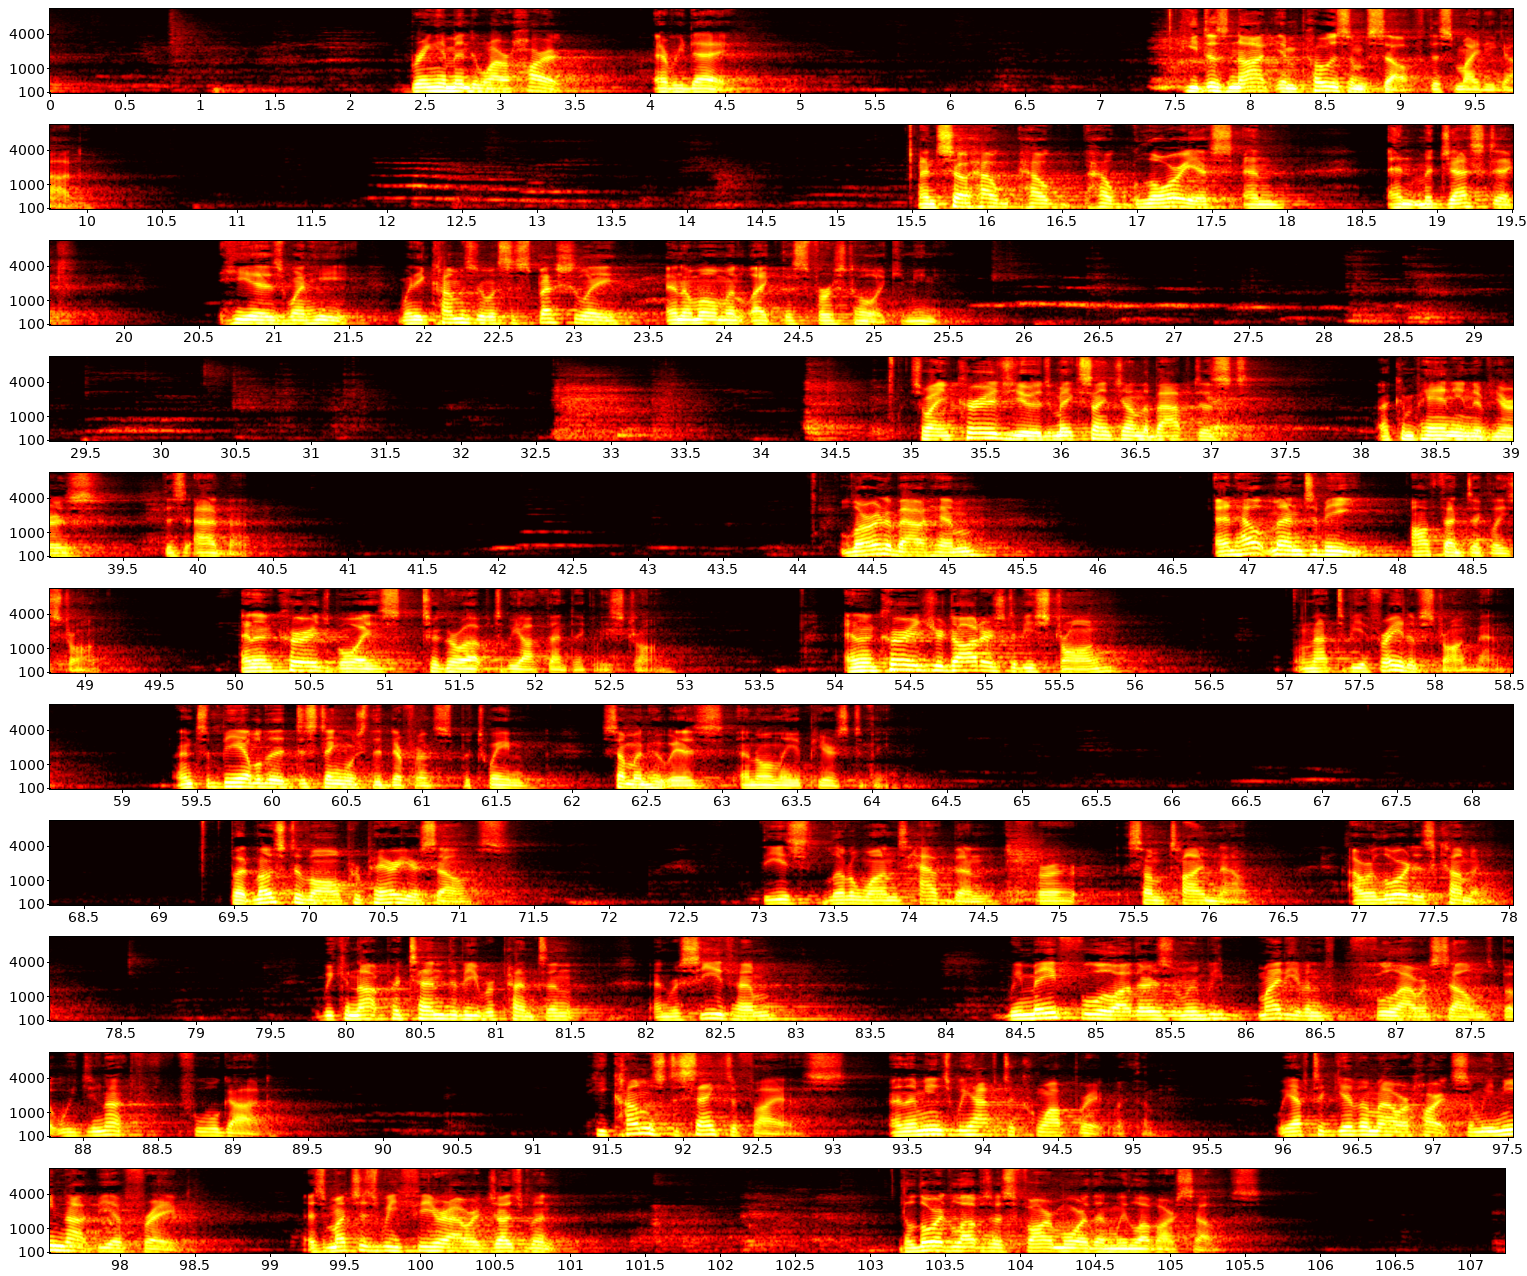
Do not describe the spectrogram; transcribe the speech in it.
bring him into our heart every day. He does not impose himself, this mighty God. And so, how, how, how glorious and, and majestic he is when he, when he comes to us, especially in a moment like this First Holy Communion. So I encourage you to make St. John the Baptist a companion of yours this Advent. Learn about him and help men to be authentically strong. And encourage boys to grow up to be authentically strong. And encourage your daughters to be strong and not to be afraid of strong men. And to be able to distinguish the difference between someone who is and only appears to be. But most of all, prepare yourselves. These little ones have been for some time now. Our Lord is coming. We cannot pretend to be repentant and receive Him. We may fool others, and we might even fool ourselves, but we do not fool God. He comes to sanctify us, and that means we have to cooperate with Him. We have to give Him our hearts, and we need not be afraid. As much as we fear our judgment, the Lord loves us far more than we love ourselves.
